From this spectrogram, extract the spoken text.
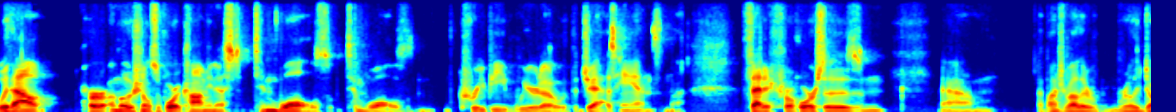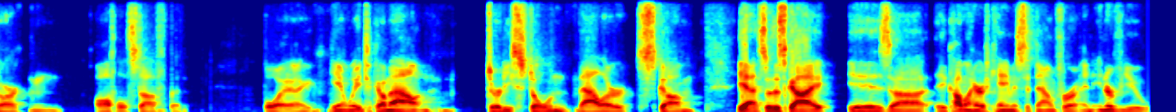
without her emotional support communist, Tim Walz. Tim Walz, creepy weirdo with the jazz hands and the fetish for horses and um, a bunch of other really dark and awful stuff that, boy, I can't wait to come out. Dirty, stolen valor scum. Yeah, so this guy is uh, Kamala Harris can't even sit down for an interview,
